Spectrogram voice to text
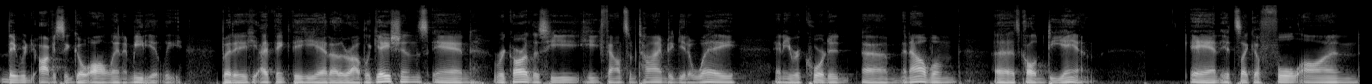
they would obviously go all in immediately. But it, I think that he had other obligations, and regardless, he he found some time to get away, and he recorded um, an album. Uh, it's called DeAnn, and it's like a full on,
